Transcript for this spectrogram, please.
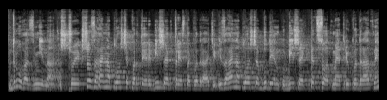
Друга зміна, що якщо загальна площа квартири більше як 300 квадратів і загальна площа будинку більше як 500 метрів квадратних,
